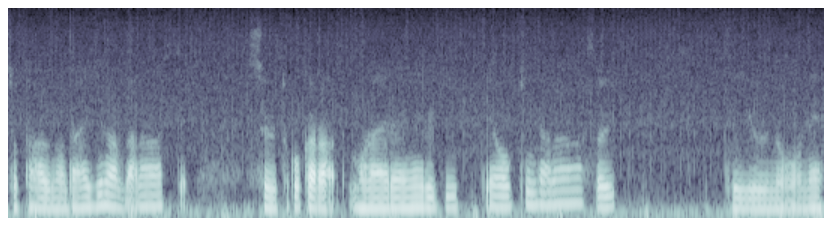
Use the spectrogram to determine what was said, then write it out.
人と会うの大事なんだなってそういうとこからもらえるエネルギーって大きいんだなそういうっていうのをね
